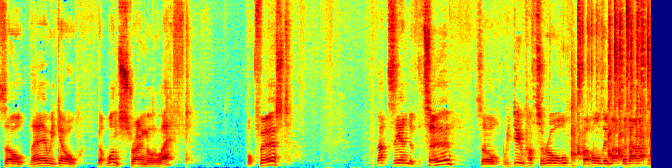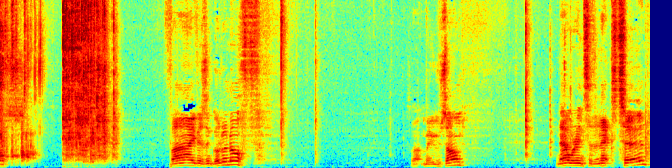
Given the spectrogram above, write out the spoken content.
So there we go. Got one Strangler left. But first, that's the end of the turn. So we do have to roll for holding back the darkness. Five isn't good enough. So that moves on. Now we're into the next turn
